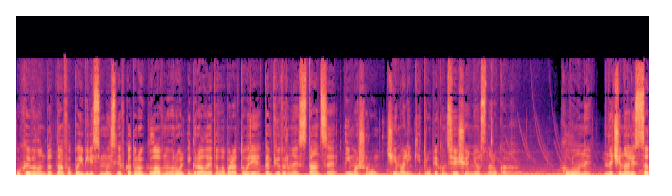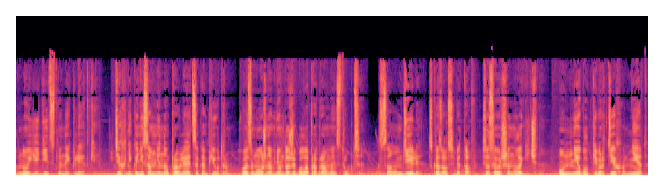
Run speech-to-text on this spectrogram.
У Хевиланда Таффа появились мысли, в которых главную роль играла эта лаборатория, компьютерная станция и Машрум, чей маленький трупик он все еще нес на руках. Клоны начинались с одной единственной клетки. Техника, несомненно, управляется компьютером. Возможно, в нем даже была программа-инструкция. «В самом деле», — сказал себе Тафф, — «все совершенно логично. Он не был кибертехом, нет,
